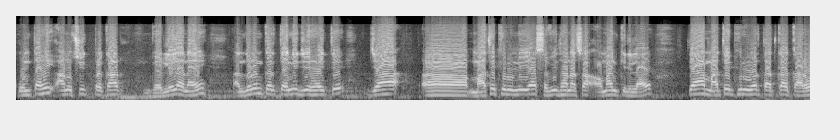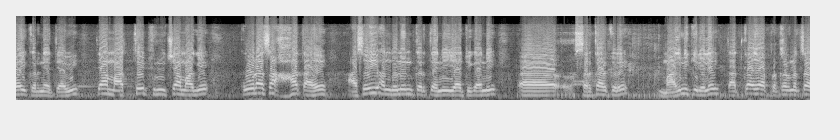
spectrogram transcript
कोणताही अनुचित प्रकार घडलेला नाही. आंदोलनकर्त्यांनी जे आहे ते ज्या माथेफिरूंनी माथे या संविधानाचा अवमान केलेला आहे त्या माथेफिरूवर तात्काळ कारवाई करण्यात यावी. त्या माथेफिरूच्या मागे कोणाचा हात आहे असंही आंदोलनकर्त्यांनी या ठिकाणी सरकारकडे मागणी केलेली आहे. तात्काळ या प्रकरणाचा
